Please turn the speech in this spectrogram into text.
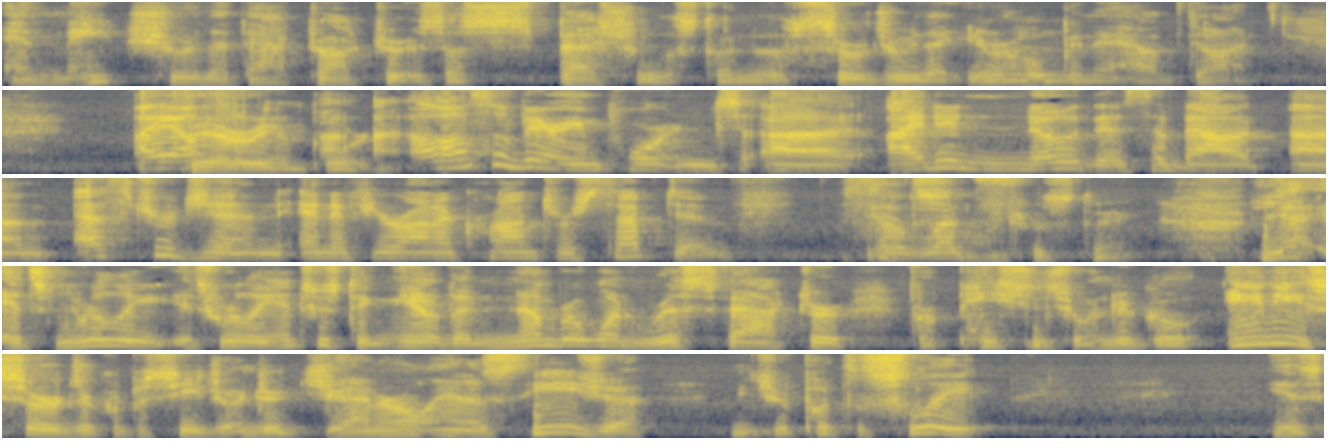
and make sure that that doctor is a specialist on the surgery that you're mm-hmm. hoping to have done. Also, very important. Also, very important. Uh, I didn't know this about um, estrogen, and if you're on a contraceptive. So That's let's. So interesting. Yeah, it's really it's really interesting. You know, the number one risk factor for patients who undergo any surgical procedure under general anesthesia means you're put to sleep is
